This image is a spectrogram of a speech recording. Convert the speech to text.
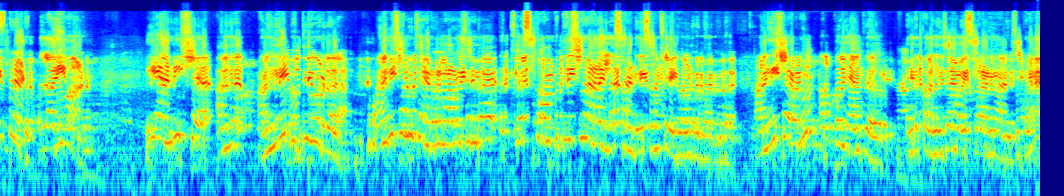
ഗിഫ്റ്റ് കിട്ടും. ലൈവ് ആണ്. ഈ അനീഷ് അന്ന് അന്നേ ബുദ്ധി കൂടുതല അനീഷ് ജനറൽ നോളജിന്റെ ക്വിസ് കോമ്പറ്റീഷൻ ആണ് എല്ലാ സൺഡേസും ചെയ്തുകൊണ്ടിരുന്നത്. അനീഷ് ഇറങ്ങും അപ്പൊ ഞാൻ കയറും എന്റെ പതിനഞ്ചാം വയസ്സിലാണ് ആലോചിക്കണേ.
